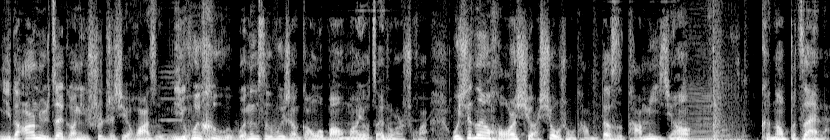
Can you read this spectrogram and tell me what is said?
你的儿女在跟你说这些话的时候，你会后悔，我那个时候为啥跟我爸我妈要在这种说话？我现在要好好想孝顺他们，但是他们已经可能不在了。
